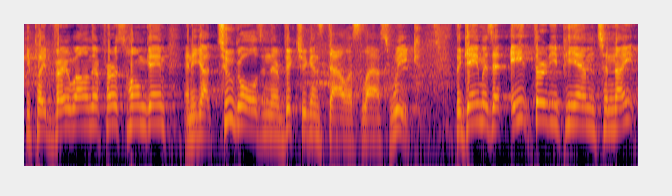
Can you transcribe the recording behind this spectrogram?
he played very well in their first home game, and he got two goals in their victory against Dallas last week. The game is at 8.30 p.m. tonight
